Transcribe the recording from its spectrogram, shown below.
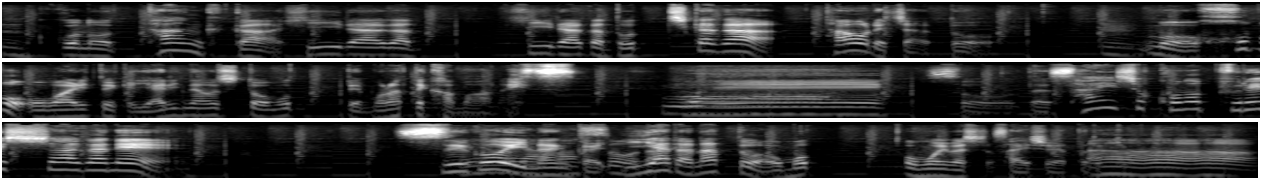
うん。ここのタンクかヒーラーがヒーラーがどっちかが倒れちゃうとうん。もうほぼ終わりというかやり直しと思ってもらって構わないです。うわー。へえそう。だ最初このプレッシャーがねすごいなんか嫌だなとは思思いました最初やった時。はあ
